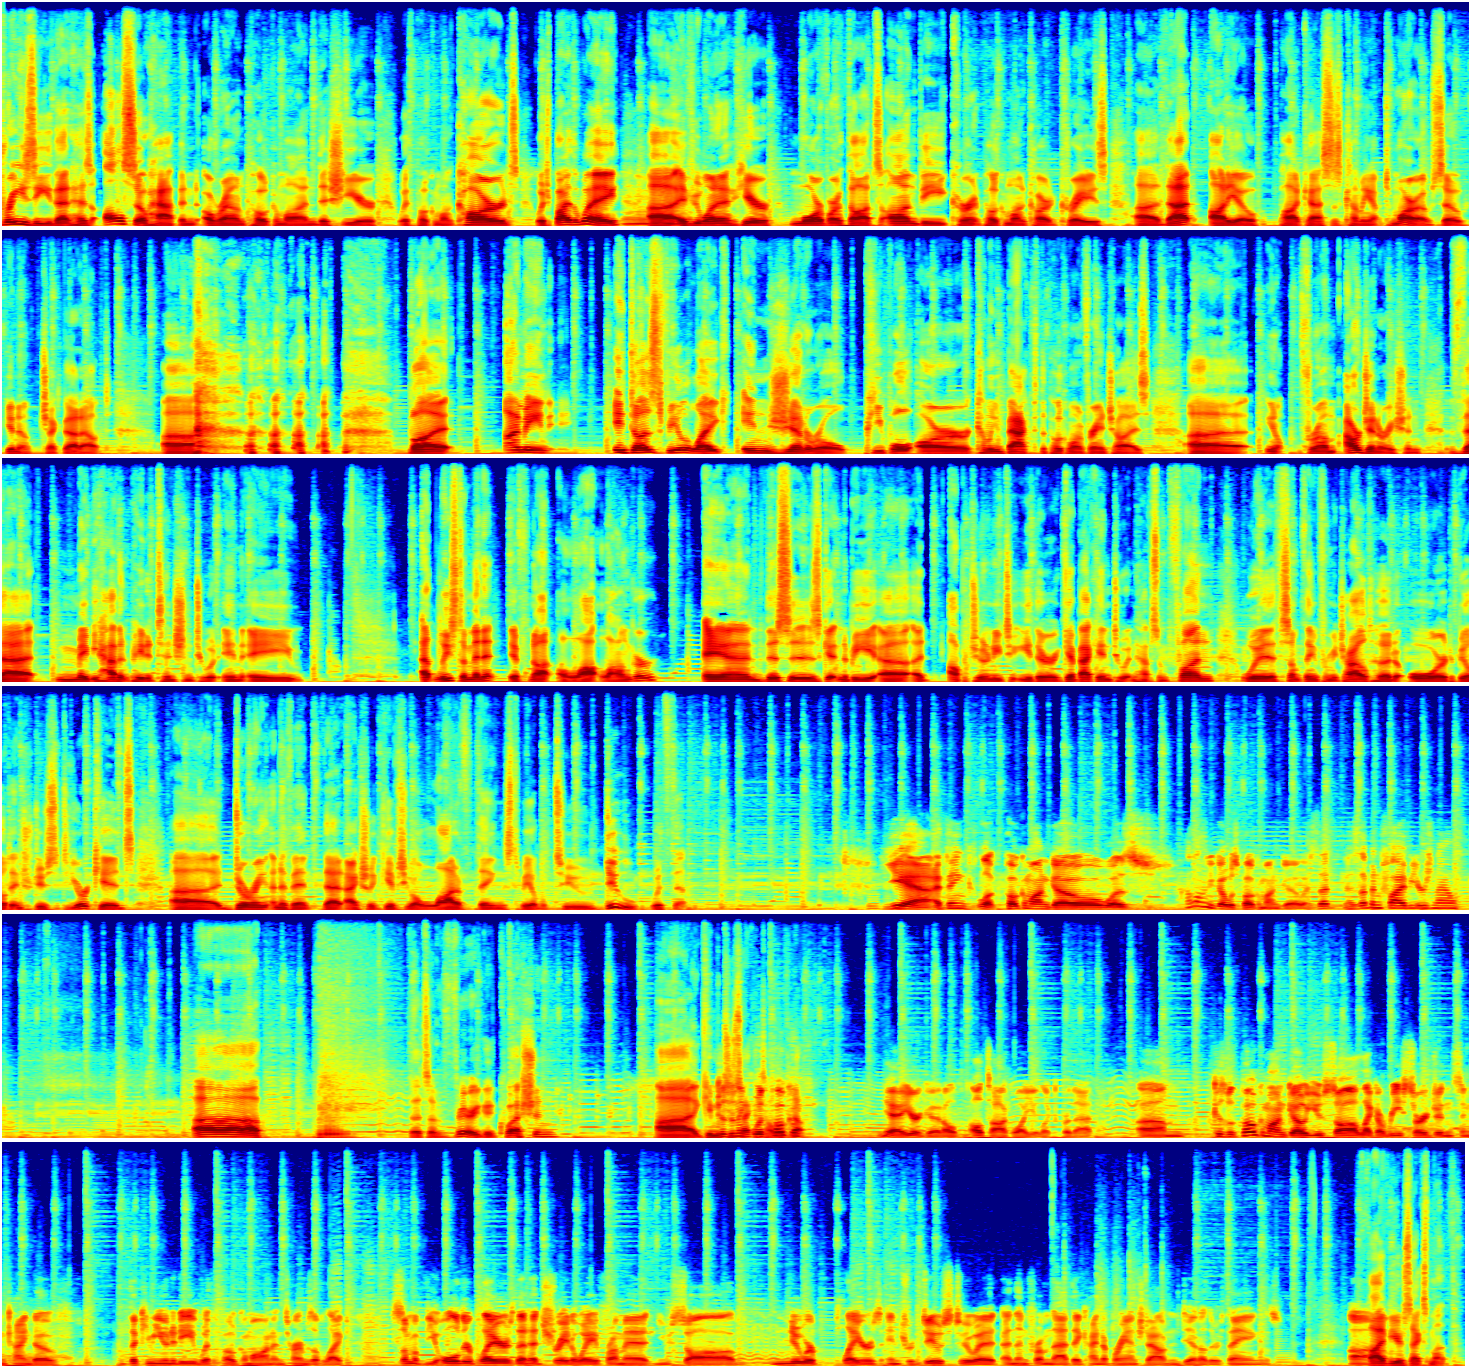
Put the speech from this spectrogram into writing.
crazy that has also happened around Pokemon this year with Pokemon cards, which, by the way, uh, if you want to hear more of our thoughts on the current Pokemon card craze, uh, that audio podcast is coming out tomorrow, so, you know, check that out. Uh, but, I mean, it does feel like in general people are coming back to the pokemon franchise uh, you know from our generation that maybe haven't paid attention to it in a at least a minute if not a lot longer and this is getting to be a, a opportunity to either get back into it and have some fun with something from your childhood or to be able to introduce it to your kids uh, during an event that actually gives you a lot of things to be able to do with them Yeah, I think. Look, Pokemon Go was. How long ago was Pokemon Go? Has that has that been five years now? Uh, that's a very good question. Uh, give me two I seconds. with I'll look Pokemon. up. Yeah, you're good. I'll I'll talk while you look for that. Um, because with Pokemon Go, you saw like a resurgence in kind of the community with Pokemon in terms of like some of the older players that had strayed away from it. You saw newer players introduced to it, and then from that they kind of branched out and did other things. Um, Five years next month.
